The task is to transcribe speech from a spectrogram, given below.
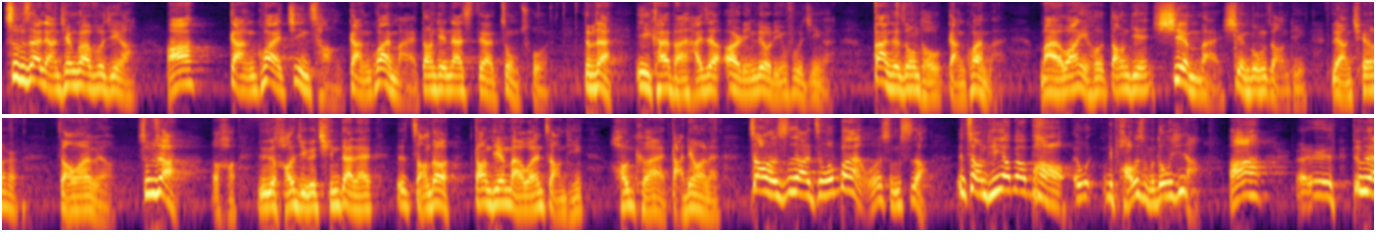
是不是在两千块附近啊？啊，赶快进场，赶快买，当天 n 斯达克重挫，对不对？一开盘还在二零六零附近啊，半个钟头赶快买，买完以后当天现买现攻涨停，两千二涨完没有？是不是啊？呃，好，好几个清代来涨到当天买完涨停，好可爱。打电话来，张老师啊，怎么办？我说什么事啊？涨停要不要跑？哎，我你跑个什么东西啊？啊，呃，对不对？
